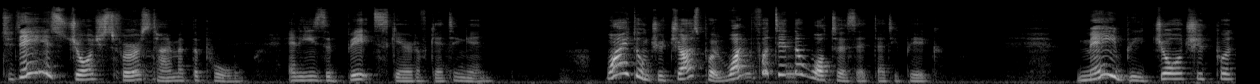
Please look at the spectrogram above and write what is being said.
Today is George's first time at the pool, and he's a bit scared of getting in. Why don't you just put one foot in the water? said Daddy Pig. Maybe George should put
